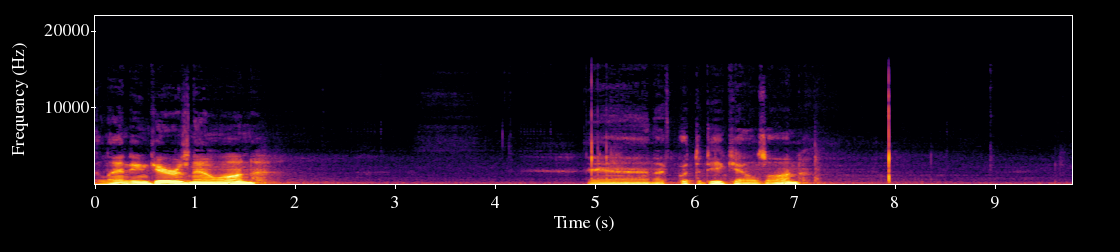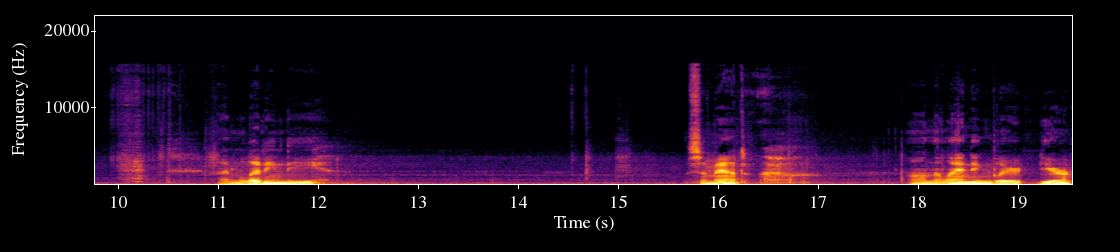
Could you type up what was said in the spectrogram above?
the landing gear is now on and I've put the decals on. I'm letting the cement on the landing gear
